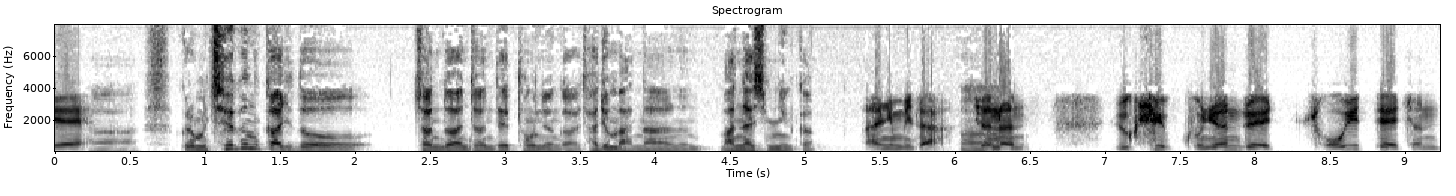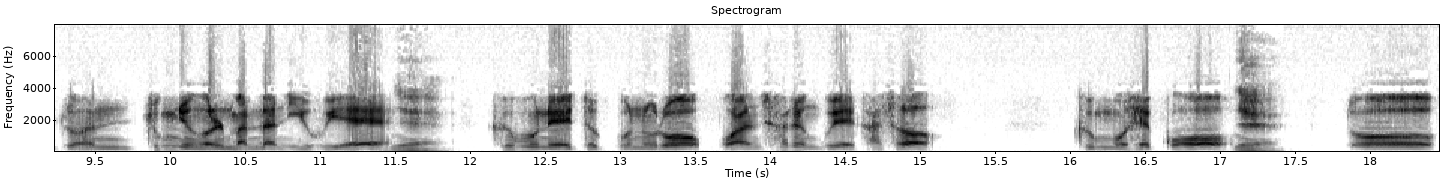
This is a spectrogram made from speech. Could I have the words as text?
예. 아, 그러면 최근까지도 전두환 전 대통령과 자주 만나는 만나십니까? 아닙니다. 어. 저는 69년도에 초이 때 전두환 중령을 만난 이후에 예, 그분의 덕분으로 보안사령부에 가서 근무했고 예, 또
